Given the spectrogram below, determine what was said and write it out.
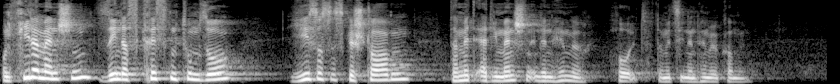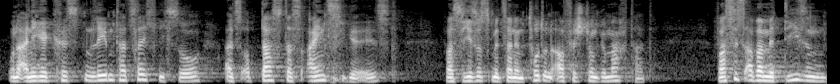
Und viele Menschen sehen das Christentum so, Jesus ist gestorben, damit er die Menschen in den Himmel holt, damit sie in den Himmel kommen. Und einige Christen leben tatsächlich so, als ob das das Einzige ist, was Jesus mit seinem Tod und Auferstehung gemacht hat. Was ist aber mit diesem,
